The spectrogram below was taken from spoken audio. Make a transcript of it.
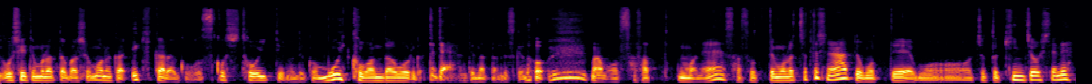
教えてもらった場所もなんか駅からこう少し遠いっていうのでこうもう一個ワンダーウォールがデデンってなったんですけど まあもう刺さってもうね誘ってもらっちゃったしなって思ってもうちょっと緊張してね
